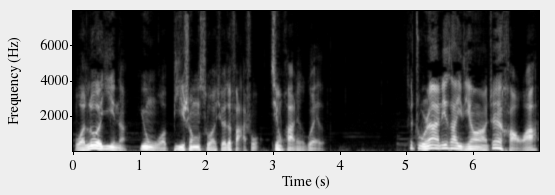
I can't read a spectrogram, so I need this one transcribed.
我乐意呢用我毕生所学的法术净化这个柜子。”这主人艾丽莎一听啊，这好啊，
